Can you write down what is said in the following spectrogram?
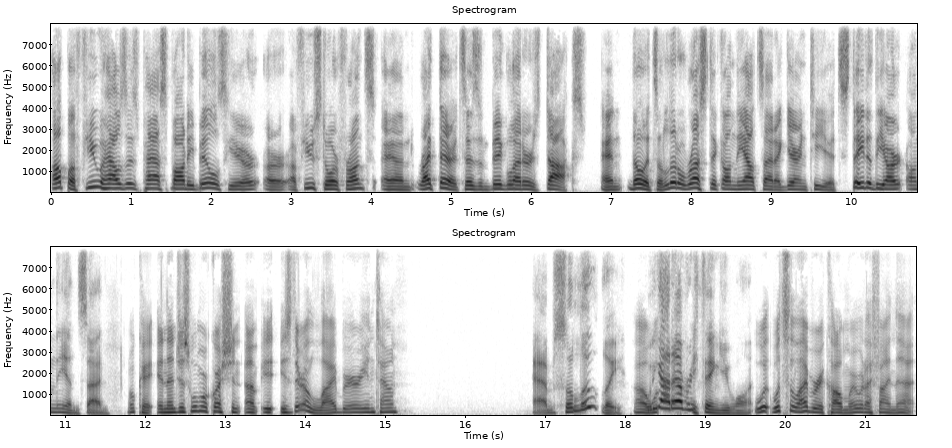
up a few houses past Body Bills here, or a few storefronts, and right there it says in big letters "Docks." And though it's a little rustic on the outside, I guarantee you it's state of the art on the inside. Okay, and then just one more question. Um, is, is there a library in town? Absolutely, Uh, we wh- got everything you want. what, what's the library called? Where would I find that?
